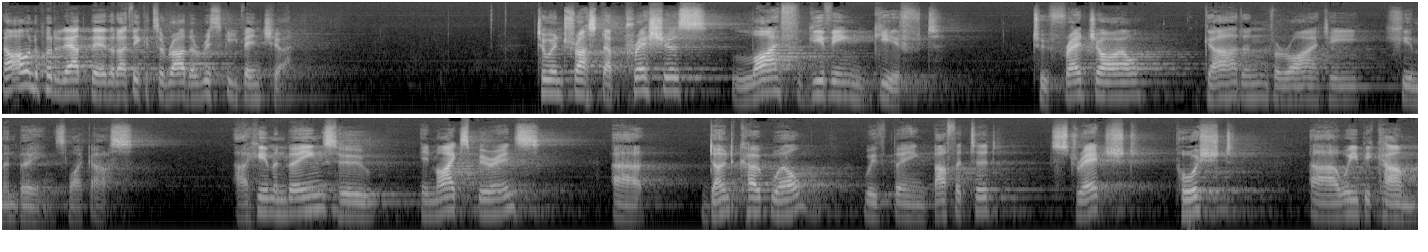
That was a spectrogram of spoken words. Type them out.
Now, I want to put it out there that I think it's a rather risky venture to entrust a precious, life giving gift to fragile, garden variety human beings like us. Are human beings who, in my experience, uh, don't cope well with being buffeted, stretched, pushed. Uh, we become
